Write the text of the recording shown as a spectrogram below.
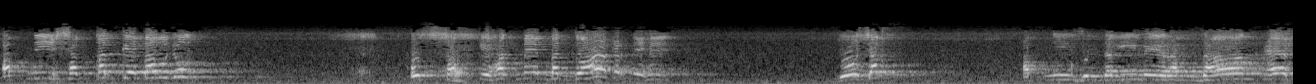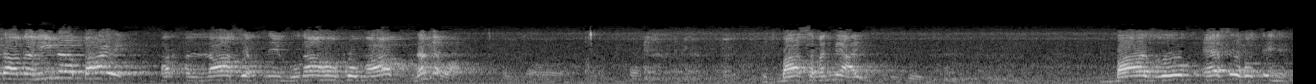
اپنی شفقت کے باوجود اس شخص کے حق میں بد دعا کرتے ہیں۔ جو شخص اپنی زندگی میں رمضان ایسا مہینہ پائے اور اللہ سے اپنے گناہوں کو معاف نہ کروا۔ کچھ بات سمجھ میں آئی؟ بعض لوگ ایسے ہوتے ہیں،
